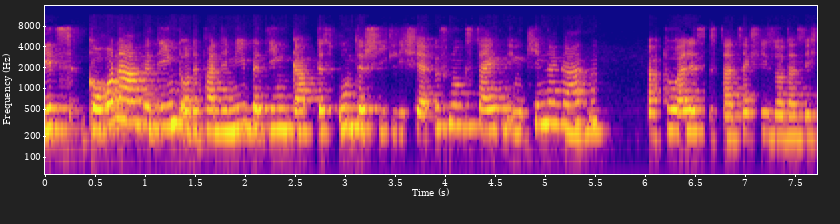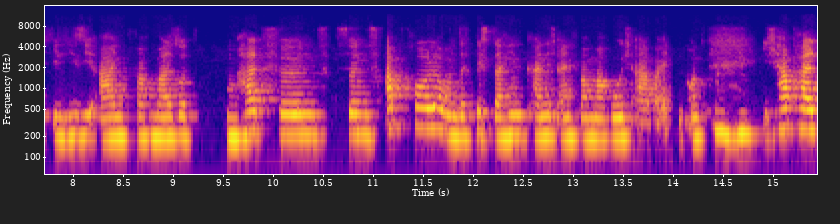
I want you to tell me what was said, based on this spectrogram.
Jetzt Corona-bedingt oder Pandemie-bedingt gab es unterschiedliche Öffnungszeiten im Kindergarten. Mhm. Aktuell ist es tatsächlich so, dass ich die Lisi einfach mal so um halb fünf, fünf abhole und bis dahin kann ich einfach mal ruhig arbeiten. Und mhm. ich habe halt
